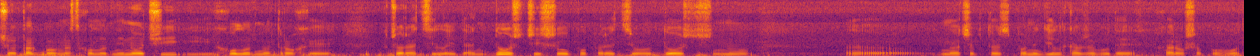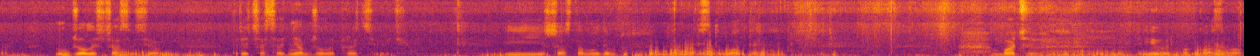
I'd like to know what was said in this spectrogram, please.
Чого так, бо в нас холодні ночі і холодно трохи. Вчора цілий день дощ йшов, поперед цього дощ. Ну, е, начебто з понеділка вже буде хороша погода. Ну, бджоли з часу всього 3 часа дня бджоли працюють. І зараз там будемо тестувати. Бачив, Ігор показував.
